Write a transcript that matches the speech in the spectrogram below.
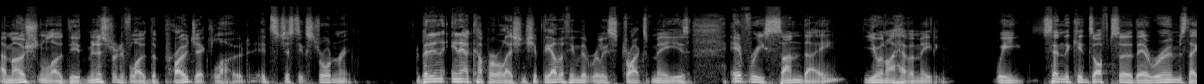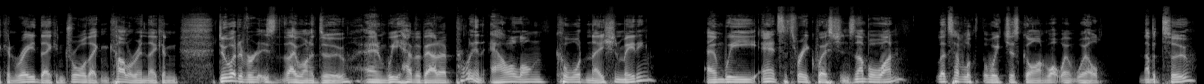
emotional load, the administrative load, the project load. It's just extraordinary. But in, in our couple relationship, the other thing that really strikes me is every Sunday, you and I have a meeting. We send the kids off to their rooms. They can read, they can draw, they can color in, they can do whatever it is that they want to do. And we have about a probably an hour long coordination meeting. And we answer three questions. Number one, let's have a look at the week just gone. What went well? Number two,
